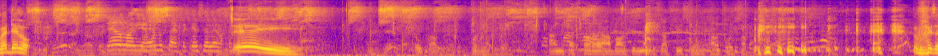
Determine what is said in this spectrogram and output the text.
Wadelo. Hello, yeah, hello sa te kasi lang. Hey. Kami pas story about it na bisa fish yang kampus sa. Bahasa,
